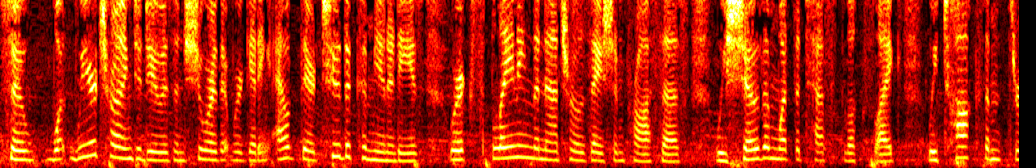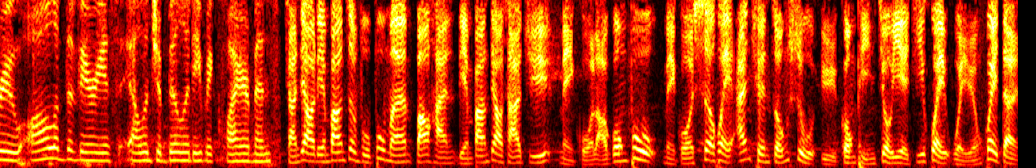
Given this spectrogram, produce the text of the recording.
So what we're trying to do is ensure that we're getting out there to the communities. We're explaining the naturalization process. We show them what the test looks like. We talk them through all of the various eligibility requirements. 强调联邦政府部门包含联邦调查局、美国劳工部、美国社会安全总署与公平就业机会委员会等，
